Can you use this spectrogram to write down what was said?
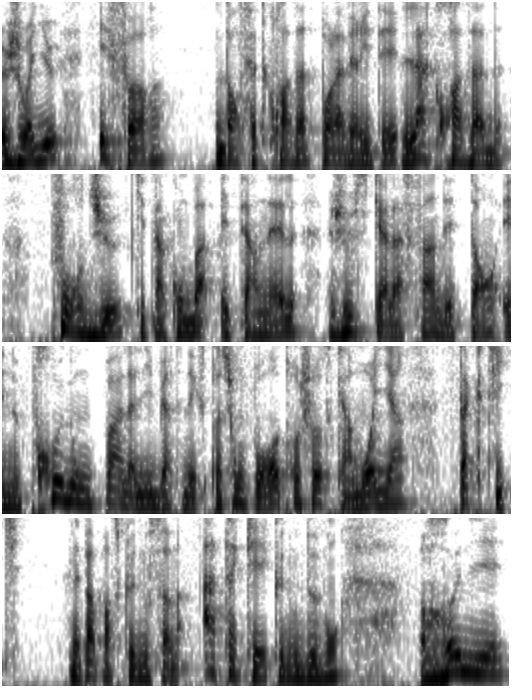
joyeux et fort dans cette croisade pour la vérité, la croisade pour Dieu, qui est un combat éternel jusqu'à la fin des temps, et ne prenons pas la liberté d'expression pour autre chose qu'un moyen tactique. Ce n'est pas parce que nous sommes attaqués que nous devons renier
